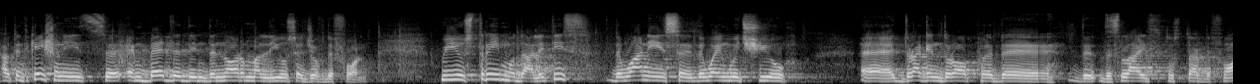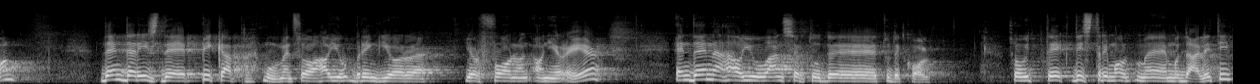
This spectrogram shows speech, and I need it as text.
authentication is uh, embedded in the normal usage of the phone. We use three modalities. The one is uh, the way in which you uh, drag and drop the, the, the, slides to start the phone. Then there is the pickup movement, so how you bring your, uh, your phone on, on your ear. And then how you answer to the, to the call. So we take these three modality.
